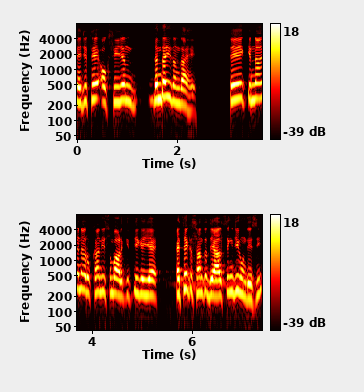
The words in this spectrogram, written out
ਤੇ ਜਿੱਥੇ ਆਕਸੀਜਨ ਦੰਦਾ ਹੀ ਦੰਦਾ ਹੈ, ਤੇ ਕਿੰਨਾ ਇਹਨਾਂ ਰੁੱਖਾਂ ਦੀ ਸੰਭਾਲ ਕੀਤੀ ਗਈ ਹੈ। ਇੱਥੇ ਇੱਕ ਸੰਤ ਦਿਆਲ ਸਿੰਘ ਜੀ ਹੁੰਦੇ ਸੀ।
